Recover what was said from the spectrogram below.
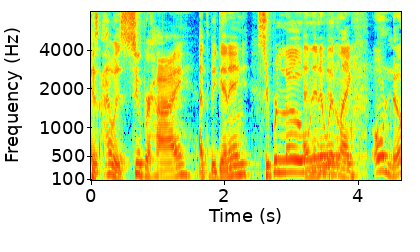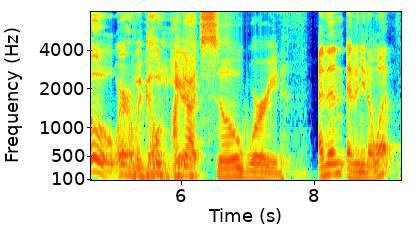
because I was super high at the beginning, super low, and then the it went like, oh no, where are we going here? I got so worried. and then and then you know what?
